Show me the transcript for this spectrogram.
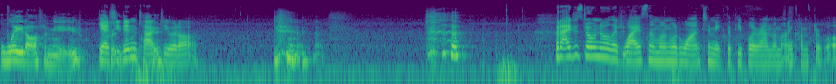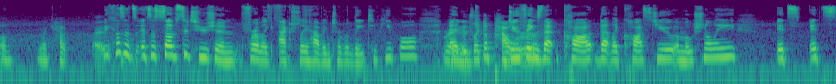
laid off of me. Yeah, she didn't talk to you at all. No. But I just don't know like why someone would want to make the people around them uncomfortable. Like how because it's it's a substitution for like actually having to relate to people right, and it's like a power. do things that co- that like cost you emotionally it's it's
